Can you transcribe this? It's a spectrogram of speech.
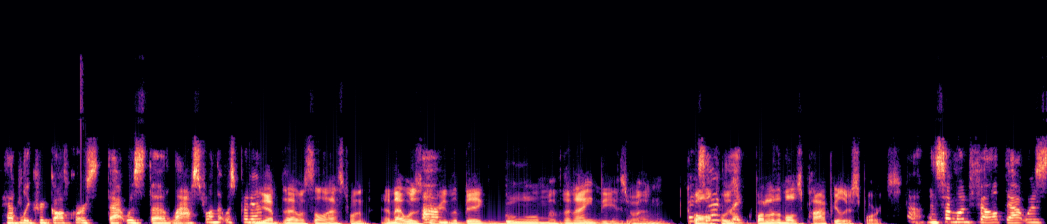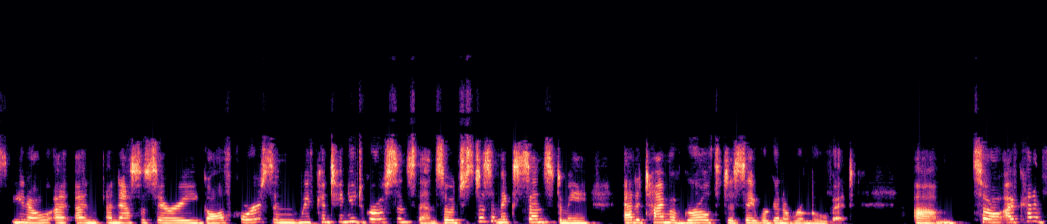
Hadley Creek Golf Course. That was the last one that was put in. Yep, that was the last one, and that was during Um, the big boom of the '90s when golf was one of the most popular sports. Yeah, and someone felt that was, you know, a, a, a necessary golf course, and we've continued to grow since then. So it just doesn't make sense to me at a time of growth to say we're going to remove it. Um, so I've kind of,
